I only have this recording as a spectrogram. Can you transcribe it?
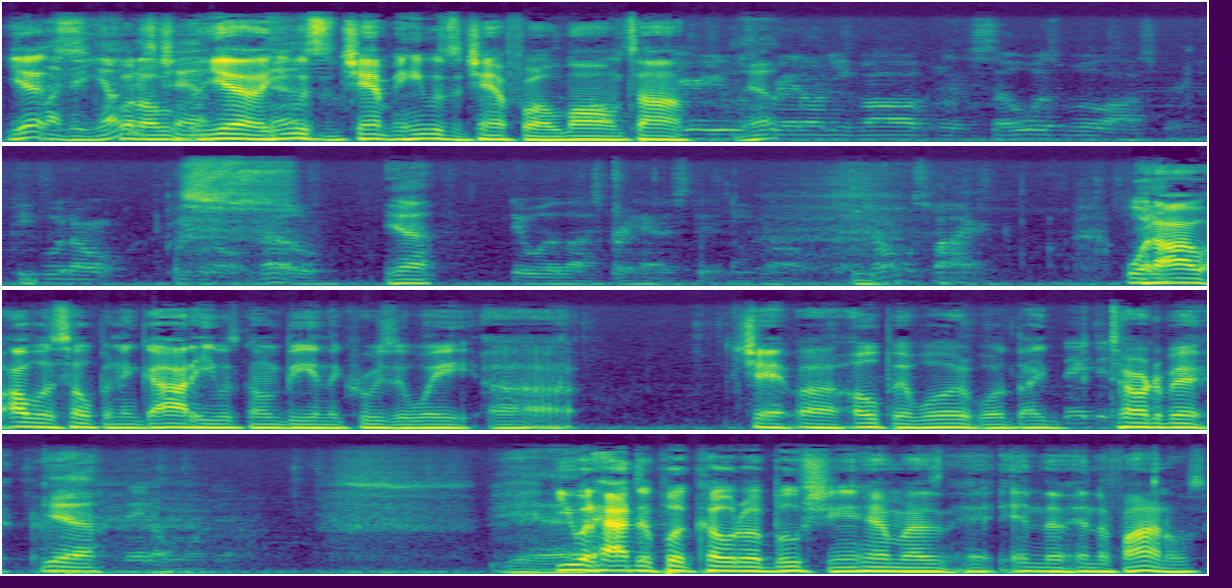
Yes, Like the for youngest the- champ. yeah, he was the champion. He was the champ for a long time. Fury was Yep. bred on Evolve, and so was Will Ospreay. People don't people don't know Yeah. that Will Ospreay had a stint in Evolve. And John was fired. What I, I was hoping to God he was going to be in the cruiserweight uh, champ, uh, open wood or like tournament. Yeah. They don't want that. Yeah. You would have to put Kota Ibushi and him as in the in the finals.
